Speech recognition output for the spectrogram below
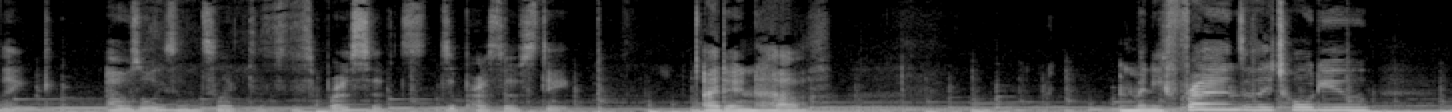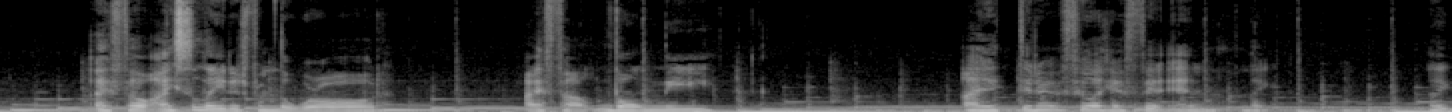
like I was always into like this depressive depressive state. I didn't have many friends, as I told you. I felt isolated from the world. I felt lonely. I didn't feel like I fit in. Like, like,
